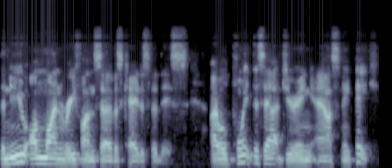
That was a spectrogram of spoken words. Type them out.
the new online refund service caters for this. I will point this out during our sneak peek.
